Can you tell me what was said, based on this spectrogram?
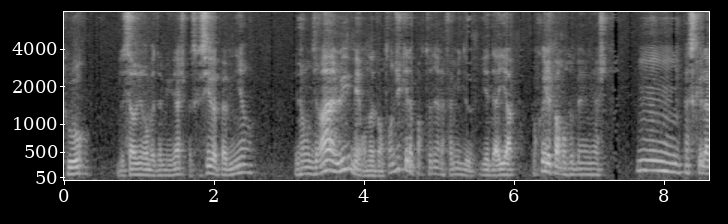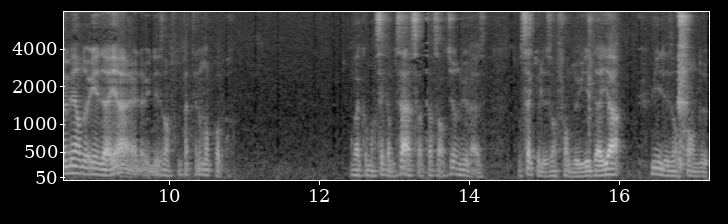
tour de servir au Batamigdash, parce que s'il ne va pas venir, Les gens vont dire, ah lui, mais on avait entendu qu'il appartenait à la famille de Yedaya. Pourquoi il n'est pas monté au Betamigdash hmm, Parce que la mère de Yedaya, elle a eu des enfants pas tellement propres. On va commencer comme ça à faire sortir du laz. C'est pour ça que les enfants de Yedaya, puis les enfants de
